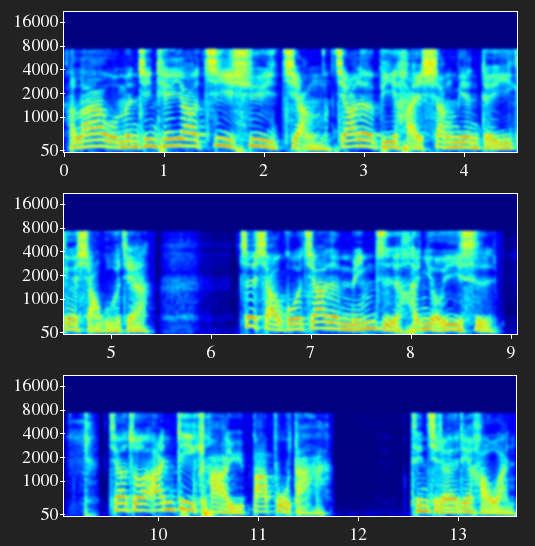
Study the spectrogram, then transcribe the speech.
好啦，我们今天要继续讲加勒比海上面的一个小国家。这小国家的名字很有意思，叫做安蒂卡与巴布达，听起来有点好玩。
